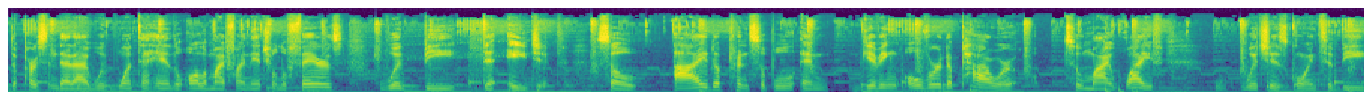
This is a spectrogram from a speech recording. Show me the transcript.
the person that I would want to handle all of my financial affairs, would be the agent. So I, the principal, am giving over the power to my wife, which is going to be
